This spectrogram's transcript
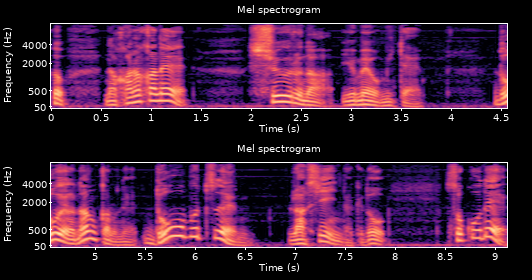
あのなかなかね、シュールな夢を見て、どうやらなんかのね、動物園らしいんだけど、そこで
